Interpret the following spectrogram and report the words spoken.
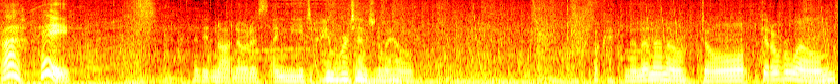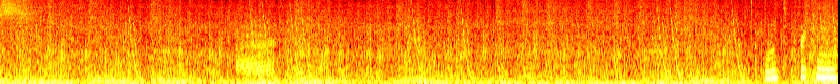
Ah, hey! I did not notice. I need to pay more attention to my health. Okay, no, no, no, no. Don't get overwhelmed. I want the freaking...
